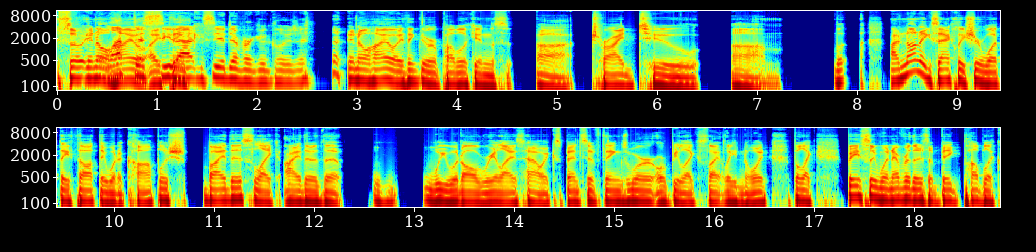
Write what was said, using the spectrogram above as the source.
so in The ohio leftists i see think that and see a different conclusion in ohio i think the republicans uh tried to um i'm not exactly sure what they thought they would accomplish by this like either that we would all realize how expensive things were or be like slightly annoyed but like basically whenever there's a big public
